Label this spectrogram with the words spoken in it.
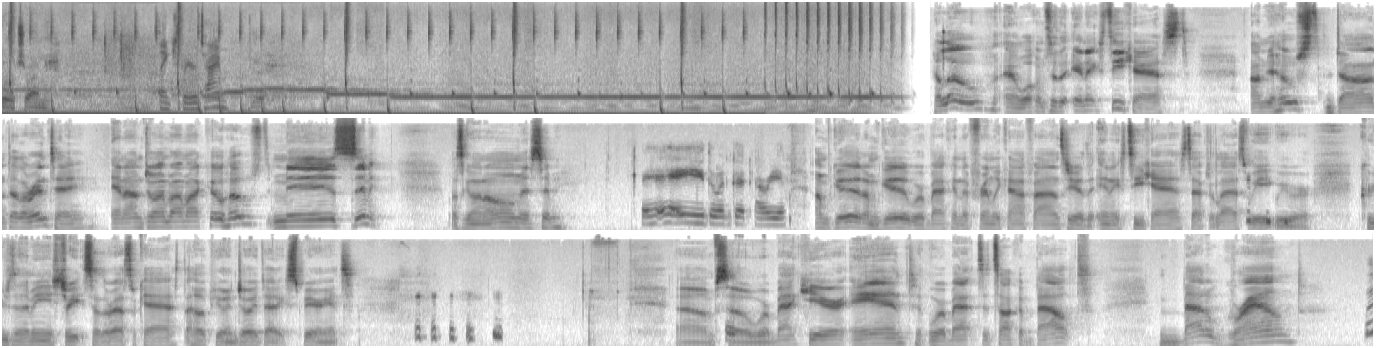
will. Try me. Thank you for your time. Yeah. Hello, and welcome to the NXT cast. I'm your host, Don Delarente, and I'm joined by my co host, Miss Simi. What's going on, Miss Simi? Hey, hey, hey, you doing good? How are you? I'm good. I'm good. We're back in the friendly confines here of the NXT cast. After last week, we were cruising the mean streets of the WrestleCast. I hope you enjoyed that experience. um, so we're back here, and we're back to talk about Battleground Woo!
